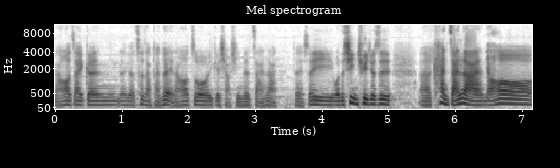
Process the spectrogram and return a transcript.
然后再跟那个策展团队，然后做一个小型的展览。对，所以我的兴趣就是，呃，看展览，然后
